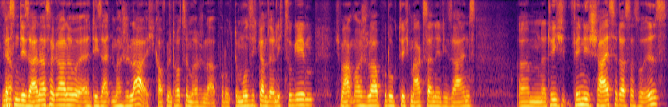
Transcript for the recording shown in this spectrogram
wessen ja. Designer ist er gerade? Er designt Magellan. Ich kaufe mir trotzdem Magellan-Produkte, muss ich ganz ehrlich zugeben. Ich mag Magellan-Produkte, ich mag seine Designs. Ähm, natürlich finde ich scheiße, dass das so ist.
